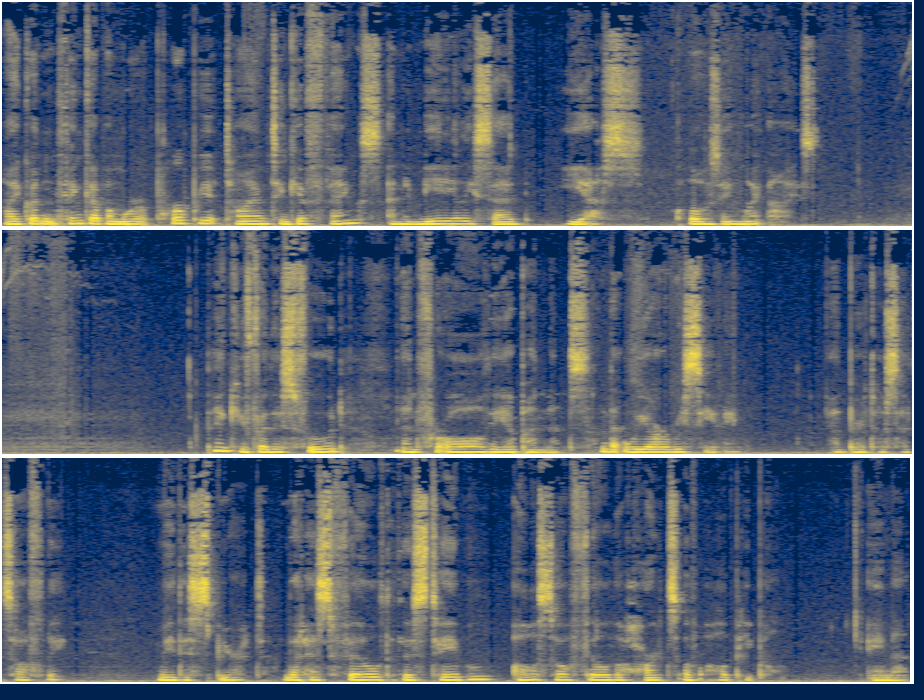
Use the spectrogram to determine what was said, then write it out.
I couldn't think of a more appropriate time to give thanks and immediately said yes, closing my eyes. Thank you for this food and for all the abundance that we are receiving, Alberto said softly. May the Spirit that has filled this table also fill the hearts of all people. Amen.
